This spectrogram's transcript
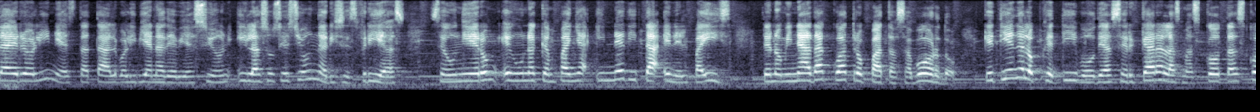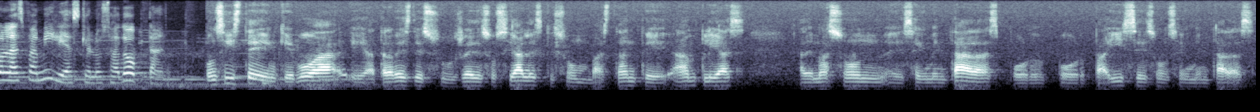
La Aerolínea Estatal Boliviana de Aviación y la Asociación Narices Frías se unieron en una campaña inédita en el país, denominada Cuatro Patas a Bordo, que tiene el objetivo de acercar a las mascotas con las familias que los adoptan. Consiste en que BOA, eh, a través de sus redes sociales, que son bastante amplias, además son eh, segmentadas por, países, son segmentadas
